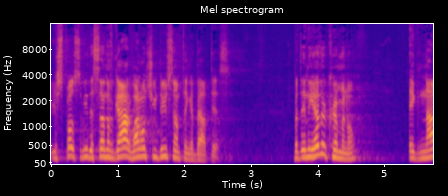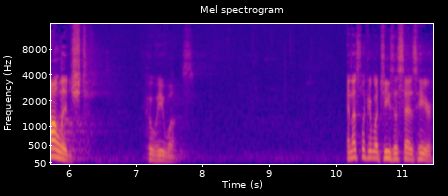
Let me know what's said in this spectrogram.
you're supposed to be the Son of God, why don't you do something about this? But then the other criminal acknowledged who he was. And let's look at what Jesus says here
